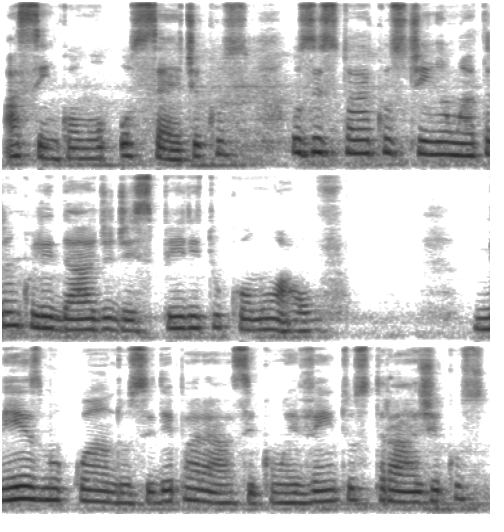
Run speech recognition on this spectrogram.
Assim como os céticos, os estoicos tinham a tranquilidade de espírito como alvo mesmo quando se deparasse com eventos trágicos,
